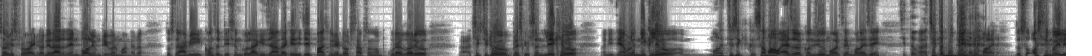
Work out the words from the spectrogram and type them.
सर्भिस प्रोभाइड गर्ने रादर देन भल्युम ड्रिभन भनेर। जस्तो हामी कन्सल्टेसनको लागि जाँदाखेरि चाहिँ पाँच मिनट डक्टर साहबसँग कुरा गऱ्यो छिटो प्रेसक्रिप्सन लेख्यो अनि त्यहाँबाट निक्ल्यो। मलाई त्यो चाहिँ समहाउ एज अ कन्ज्युमर चाहिँ मलाई चाहिँ चित्त बुझ्दैन। थियो मलाई। जस्तो अस्ति मैले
